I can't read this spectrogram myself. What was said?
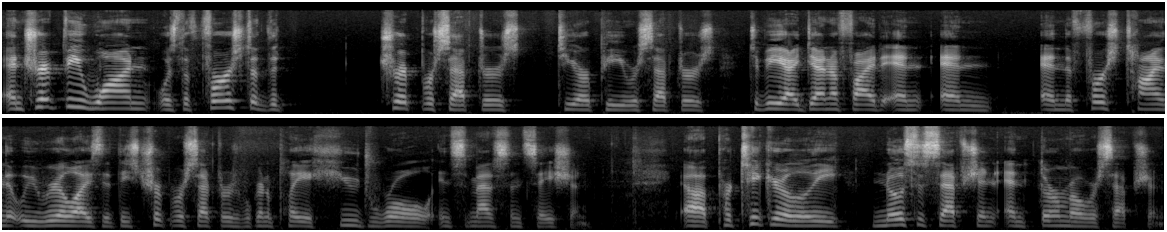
And TRPV1 was the first of the TRP receptors, TRP receptors, to be identified and, and, and the first time that we realized that these TRP receptors were going to play a huge role in somatosensation, uh, particularly nociception and thermoreception.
